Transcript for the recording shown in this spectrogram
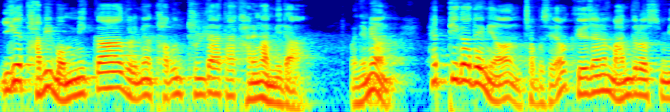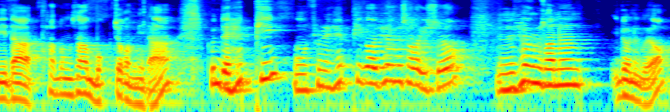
이게 답이 뭡니까? 그러면 답은 둘 다다 가능합니다. 뭐냐면, 해피가 되면, 자 보세요. 그 여자는 만들었습니다. 타동사 목적어입니다. 근데 해피? 어, 손에 해피가 형용사가 있어요? 음, 형용사는 이러는 거요.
